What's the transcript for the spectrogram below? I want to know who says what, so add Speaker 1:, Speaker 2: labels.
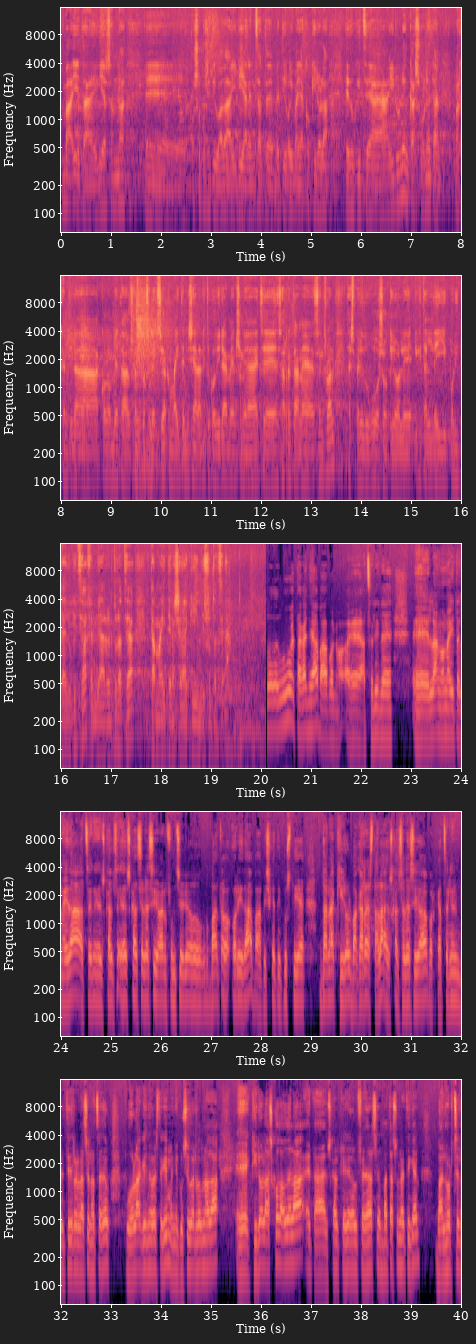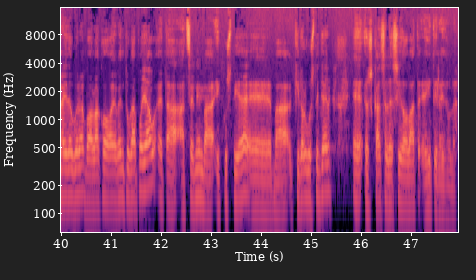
Speaker 1: Bai, eta egia esan da e, oso positiboa da iriarentzat beti goi mailako kirola edukitzea irunen, kasu honetan Argentina, Kolombia eta Euskadiko selekzioak maiten izan arituko dira hemen sonea etxe sarretan e, zentruan, eta espero dugu oso kirole ekitaldei polita edukitzea, jendea gerturatzea eta maiten aseraekin disfrutatzea
Speaker 2: dugu eta gainea ba bueno e, atzelire e, lan ona egiten nahi da atzen euskal euskal selekzioan funtzio bat hori da ba bizket ikustie dana kirol bakarra ez dela euskal selekzioa porque atzelin beti relazionatze du futbolak ino bestekin baina ikusi behar duguna da e, kirol asko daudela eta euskal kirol federazioan batasunetiken ba nortzen nahi dugu ba holako eventu gapoi hau eta atzenin ba ikustie e, ba kirol guztien e, euskal selekzio bat egiten nahi duela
